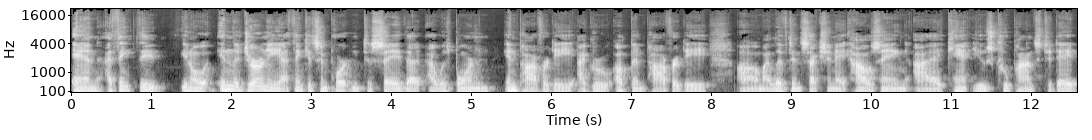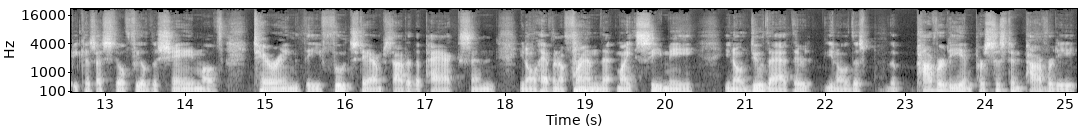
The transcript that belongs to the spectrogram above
And I think the, you know, in the journey, I think it's important to say that I was born in poverty. I grew up in poverty. Um, I lived in Section 8 housing. I can't use coupons today because I still feel the shame of tearing the food stamps out of the packs and, you know, having a friend that might see me, you know, do that. There, you know, this, the poverty and persistent poverty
